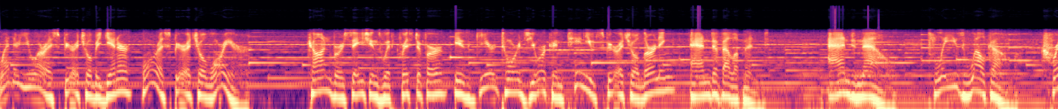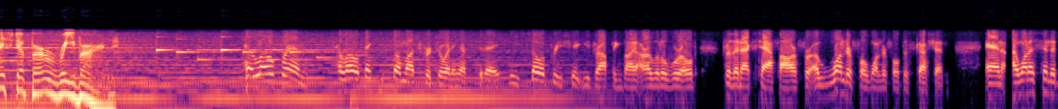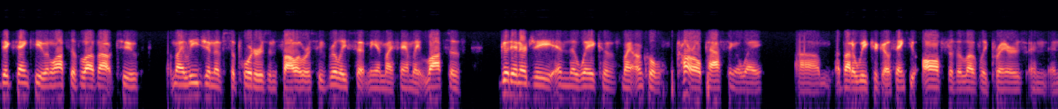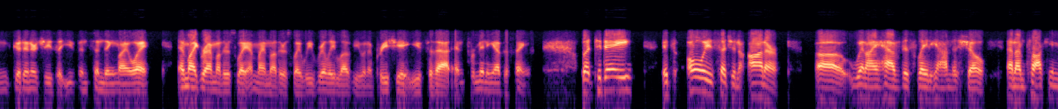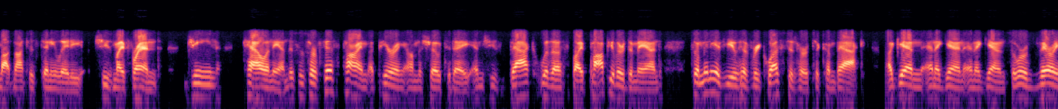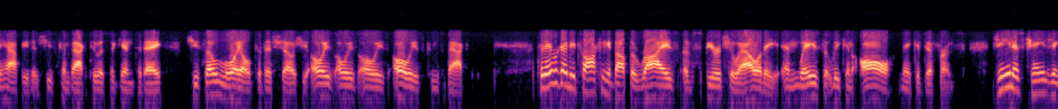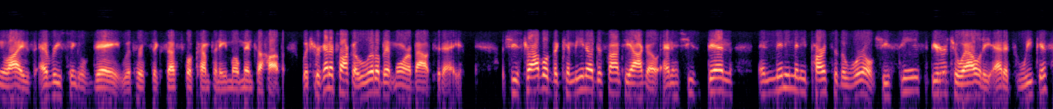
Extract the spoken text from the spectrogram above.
Whether you are a spiritual beginner or a spiritual warrior, Conversations with Christopher is geared towards your continued spiritual learning and development. And now, please welcome Christopher Reburn. Hello, friends. Hello, thank you so much for joining us today. We so appreciate you dropping by our little world for the next half hour for a wonderful, wonderful discussion. And I want to send a big thank you and lots of love out to my legion of supporters and followers who've really sent me and my family lots of good energy in the wake of my uncle Carl passing away um, about a week ago. Thank you all for the lovely prayers and, and good energies that you've been sending my way, and my grandmother's way, and my mother's way. We really love you and appreciate you for that, and for many other things. But today, it's always such an honor uh, when I have this lady on the show, and I'm talking about not just any lady. She's my friend, Jean Callanan. This is her fifth time appearing on the show today, and she's back with us by popular demand. So many of you have requested her to come back again and again and again. So we're very happy that she's come back to us again today. She's so loyal to this show. She always, always, always, always comes back. Today we're going to be talking about the rise of spirituality and ways that we can all make a difference. Jean is changing lives every single day with her successful company, Momenta Hub, which we're going to talk a little bit more about today. She's traveled the Camino de Santiago and she's been in many, many parts of the world. She's seen spirituality at its weakest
